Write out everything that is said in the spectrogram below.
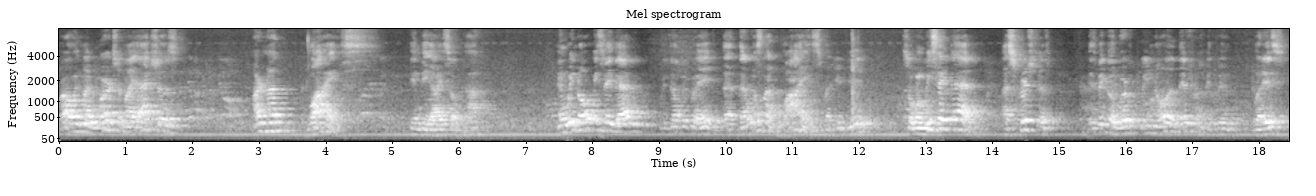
probably my words and my actions are not wise in the eyes of God. And we know we say that, we tell people, hey, that, that was not wise, but you did. So when we say that, as Christians, it's because we we know the difference between what is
